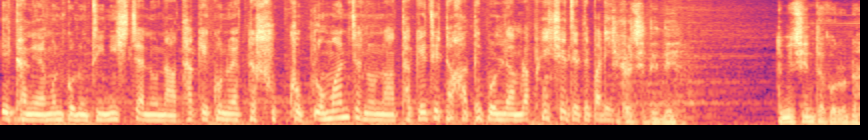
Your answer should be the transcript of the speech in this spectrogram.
এখানে এমন কোনো জিনিস যেন না থাকে, কোনো একটা সূক্ষ্ম প্রমাণ যেন না থাকে, যেটা হাতে পড়লে আমরা ফেঁসে যেতে পারি। ঠিক আছে, দিদি। তুমি চিন্তা করো না।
